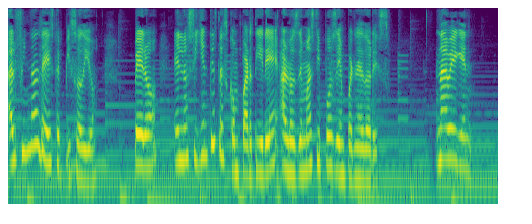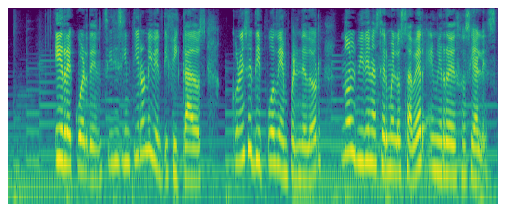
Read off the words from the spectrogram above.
al final de este episodio, pero en los siguientes les compartiré a los demás tipos de emprendedores. Naveguen y recuerden, si se sintieron identificados con ese tipo de emprendedor, no olviden hacérmelo saber en mis redes sociales.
